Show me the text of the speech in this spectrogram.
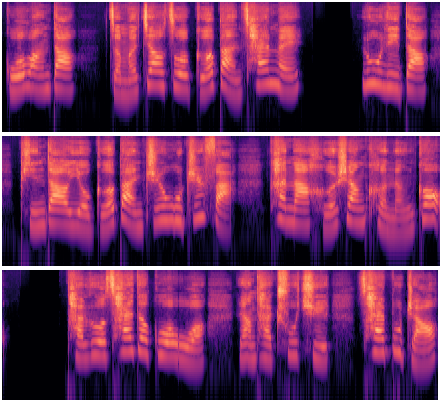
国王道：“怎么叫做隔板猜枚？”陆力道：“贫道有隔板之物之法，看那和尚可能够。他若猜得过我，让他出去；猜不着，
